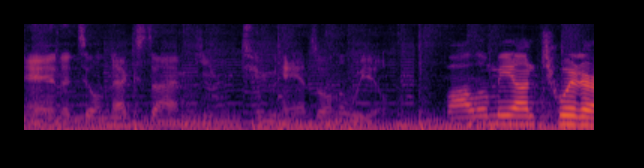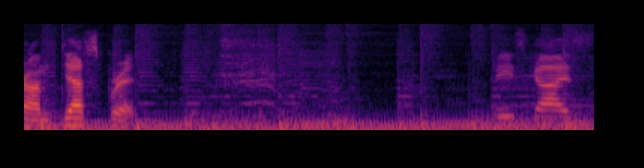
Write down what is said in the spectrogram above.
And until next time, keep two hands on the wheel. Follow me on Twitter. I'm desperate. Peace, guys.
